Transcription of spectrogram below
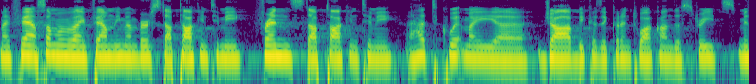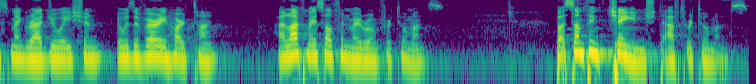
My fam- some of my family members stopped talking to me. Friends stopped talking to me. I had to quit my uh, job because I couldn't walk on the streets, missed my graduation. It was a very hard time. I locked myself in my room for two months. But something changed after two months.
